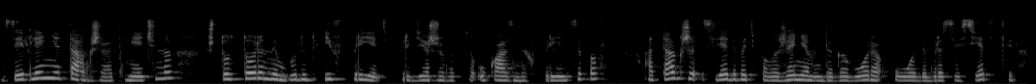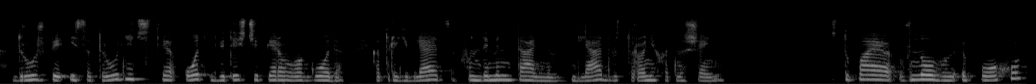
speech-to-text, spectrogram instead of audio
В заявлении также отмечено, что стороны будут и впредь придерживаться указанных принципов, а также следовать положениям договора о добрососедстве, дружбе и сотрудничестве от 2001 года – который является фундаментальным для двусторонних отношений. Вступая в новую эпоху,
